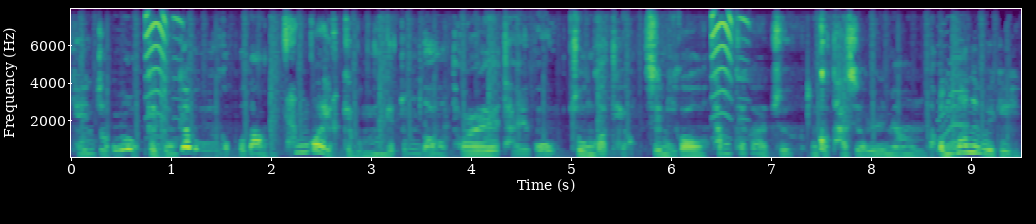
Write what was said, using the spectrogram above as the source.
개인적으로 이렇게 녹여 먹는 것보다 찬 거에 이렇게 먹는 게 좀 더 덜 달고 좋은 것 같아요. 지금 이거 상태가 아주 이거 다시 열리면 엄마는 외계인,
